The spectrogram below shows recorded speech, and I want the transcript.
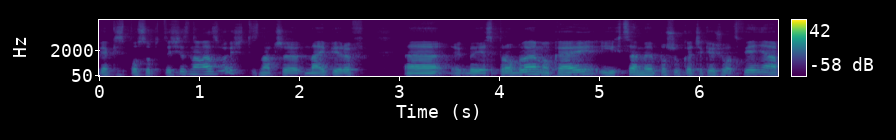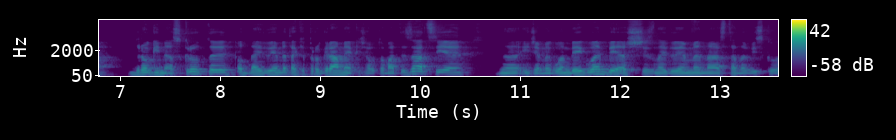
w jaki sposób ty się znalazłeś, to znaczy najpierw jakby jest problem, ok, i chcemy poszukać jakiegoś ułatwienia, drogi na skróty, odnajdujemy takie programy, jakieś automatyzacje, no, idziemy głębiej, głębiej, aż się znajdujemy na stanowisku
